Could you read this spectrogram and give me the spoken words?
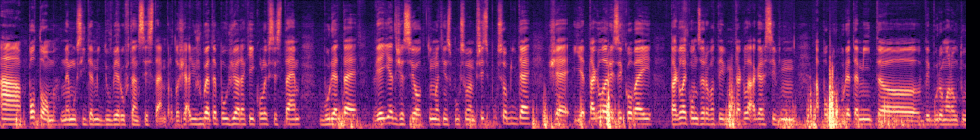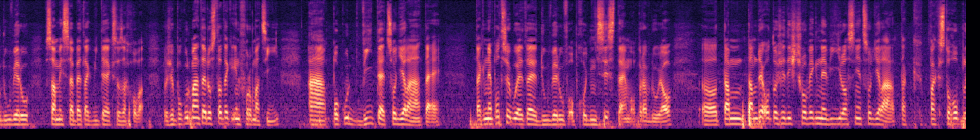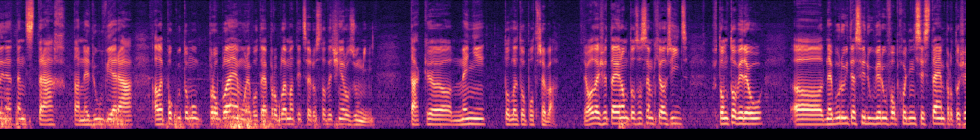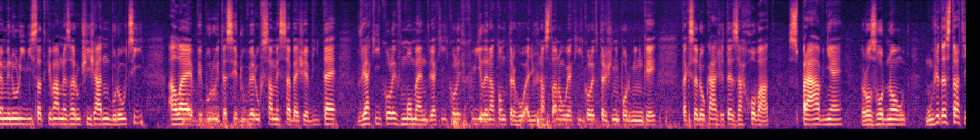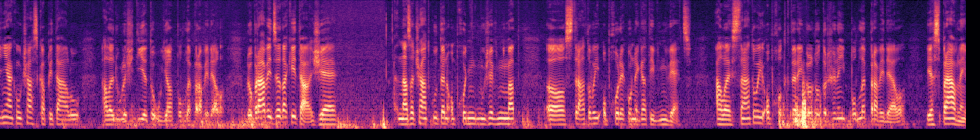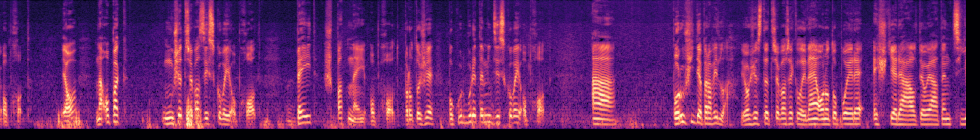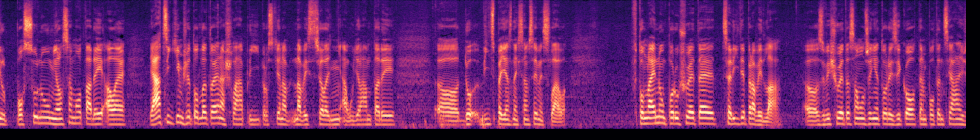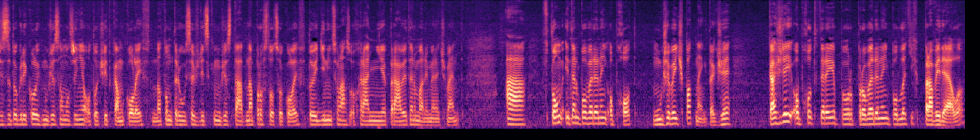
a potom nemusíte mít důvěru v ten systém, protože ať už budete používat jakýkoliv systém, budete vědět, že si ho tímhle tím způsobem přizpůsobíte, že je takhle rizikový, takhle konzervativní, takhle agresivní a pokud budete mít uh, vybudovanou tu důvěru v sami sebe, tak víte, jak se zachovat. Protože pokud máte dostatek informací a pokud víte, co děláte, tak nepotřebujete důvěru v obchodní systém opravdu, jo. Eh, tam, tam jde o to, že když člověk neví vlastně, co dělá, tak pak z toho plyne ten strach, ta nedůvěra, ale pokud tomu problému nebo té problematice dostatečně rozumí, tak eh, není tohleto potřeba. Jo, takže to je jenom to, co jsem chtěl říct v tomto videu. Eh, nebudujte si důvěru v obchodní systém, protože minulý výsledky vám nezaručí žádný budoucí, ale vybudujte si důvěru v sami sebe, že víte v jakýkoliv moment, v jakýkoliv chvíli na tom trhu, ať už nastanou jakýkoliv tržní podmínky, tak se dokážete zachovat správně, rozhodnout. Můžete ztratit nějakou část kapitálu, ale důležité je to udělat podle pravidel. Dobrá věc je taky ta, že na začátku ten obchodník může vnímat uh, ztrátový obchod jako negativní věc ale ztrátový obchod, který byl dodržený podle pravidel, je správný obchod. Jo? Naopak může třeba ziskový obchod být špatný obchod, protože pokud budete mít ziskový obchod a porušíte pravidla, jo, že jste třeba řekli, ne, ono to pojede ještě dál, tyjo, já ten cíl posunu, měl jsem ho tady, ale já cítím, že tohle to je našláplý, prostě na, na vystřelení a udělám tady uh, do, víc peněz, než jsem si myslel. V tom najednou porušujete celý ty pravidla, uh, zvyšujete samozřejmě to riziko, ten potenciál, že se to kdykoliv může samozřejmě otočit kamkoliv. Na tom trhu se vždycky může stát naprosto cokoliv. To jediné, co nás ochrání, je právě ten money management. A v tom i ten povedený obchod může být špatný. Takže každý obchod, který je provedený podle těch pravidel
